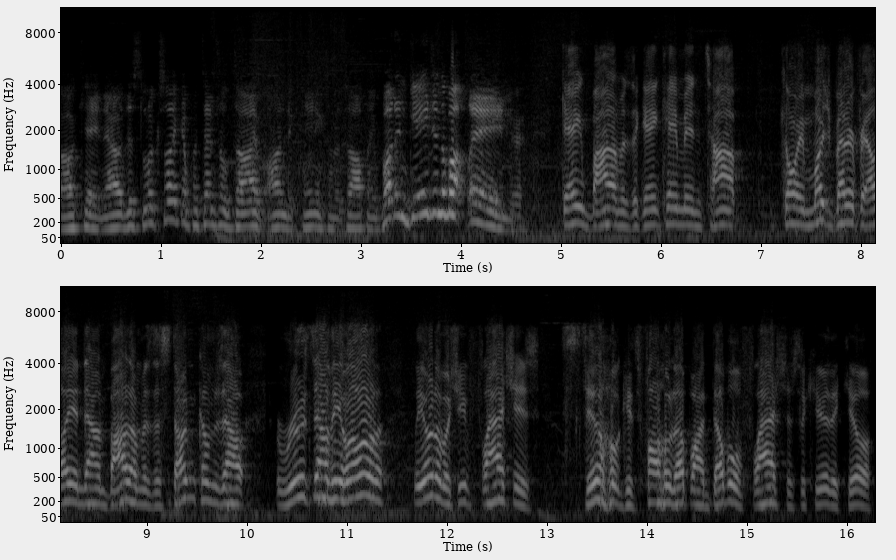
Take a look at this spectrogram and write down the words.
Okay, now this looks like a potential dive onto Phoenix in the top lane, but engage in the bot lane. Gang bottom as the gang came in top. Going much better for Elyon down bottom as the stun comes out. Roots down Leona, Leona but she flashes. Still gets followed up on double flash to secure the kill.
